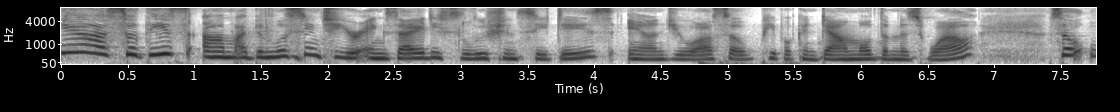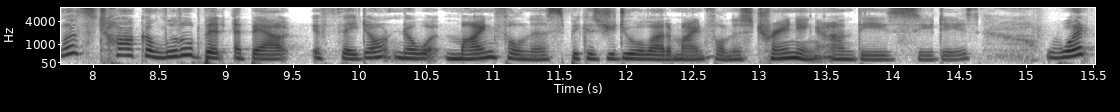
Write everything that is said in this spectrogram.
Yeah, so these, um, I've been listening to your anxiety solution CDs, and you also, people can download them as well. So let's talk a little bit about if they don't know what mindfulness, because you do a lot of mindfulness training on these CDs, what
